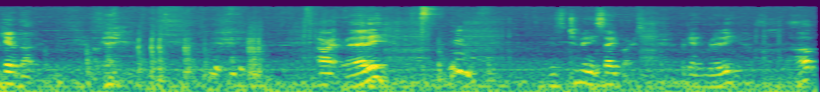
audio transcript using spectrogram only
Forget about it? All right, ready? There's too many sidebars. Okay, ready? Up.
